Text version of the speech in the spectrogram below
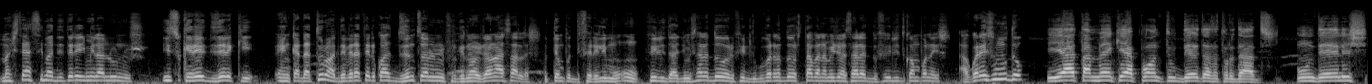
mas tem acima de 3 mil alunos. Isso quer dizer que em cada turma deveria ter quase 200 alunos, porque nós já nas salas. No tempo de Ferelimo 1, filho do administrador, filho do governador, estava na mesma sala do filho do camponês. Agora isso mudou. E há também que aponta o dedo das autoridades. Um deles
